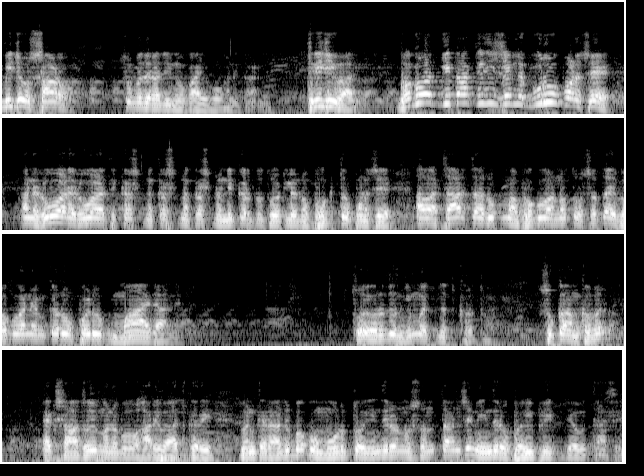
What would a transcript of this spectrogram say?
બીજો સાળો, સુભદ્રાજીનો ભાઈ હોવાને કારણે. ત્રીજી વાત, ભગવદ્ ગીતા કીધી છે એટલે ગુરુ પણ છે. અને રૂવાડે રૂવાડેથી કૃષ્ણ કૃષ્ણ કૃષ્ણ નીકળતું હતું એટલે એનો ભક્ત પણ છે. આવા ચાર ચાર રૂપમાં ભગવાન હતો, છતાંય ભગવાને એમ કરવું પડ્યું કે તો એ અર્જુન હિંમત નથી કરતો. શું કામ ખબર? એક સાધુએ મને બહુ સારી વાત કરી. મને કે રાજુ બાપુ મૂળ તો ઇન્દ્રનું સંતાન છે ને, ઇન્દ્ર ભયભીત દેવતા છે.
